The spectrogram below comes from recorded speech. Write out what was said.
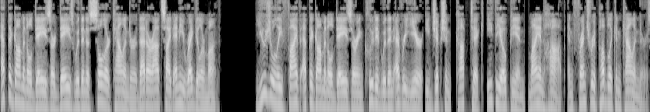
Epagomenal days are days within a solar calendar that are outside any regular month. Usually five epagomenal days are included within every year Egyptian, Coptic, Ethiopian, Mayan Haab' and French Republican calendars,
